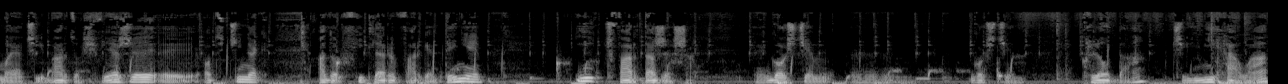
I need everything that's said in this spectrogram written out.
maja, czyli bardzo świeży y, odcinek, Adolf Hitler w Argentynie i Czwarta Rzesza. Gościem, y, gościem Kloda, czyli Michała,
